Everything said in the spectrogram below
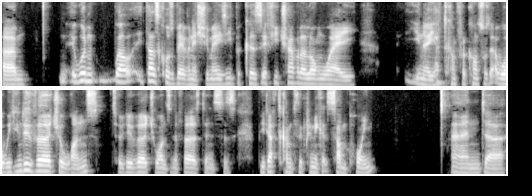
Um, it wouldn't. Well, it does cause a bit of an issue, Maisie, because if you travel a long way, you know you have to come for a consult. Well, we can do virtual ones, so we do virtual ones in the first instance, but you'd have to come to the clinic at some point, and uh,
